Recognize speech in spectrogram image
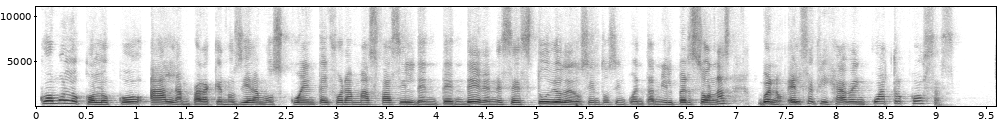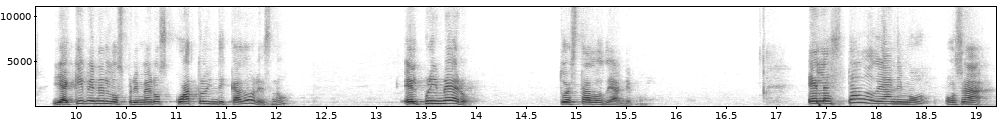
¿cómo lo colocó Alan para que nos diéramos cuenta y fuera más fácil de entender en ese estudio de 250 mil personas? Bueno, él se fijaba en cuatro cosas. Y aquí vienen los primeros cuatro indicadores, ¿no? El primero, tu estado de ánimo. El estado de ánimo, o sea,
